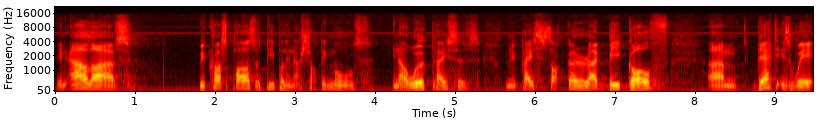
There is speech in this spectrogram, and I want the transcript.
In our lives, we cross paths with people in our shopping malls, in our workplaces, when we play soccer, rugby, golf. Um, that is where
